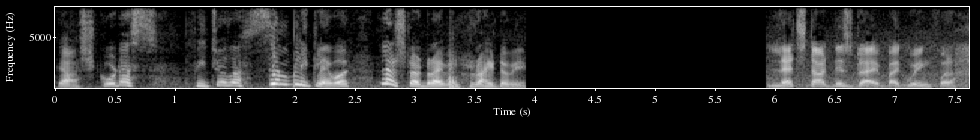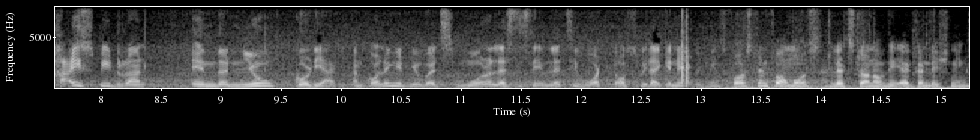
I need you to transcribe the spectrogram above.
Yeah skoda's features are simply clever. Let's start driving right away. Let's start this drive by going for a high speed run in the new Kodiaq. I'm calling it new, but it's more or less the same. Let's see what top speed I can hit. Which means first and foremost, let's turn off the air conditioning.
